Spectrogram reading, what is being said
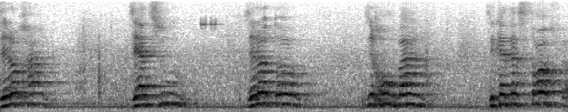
זה לא חג זה עצוב, זה לא טוב, זה חורבן, זה קטסטרופה.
